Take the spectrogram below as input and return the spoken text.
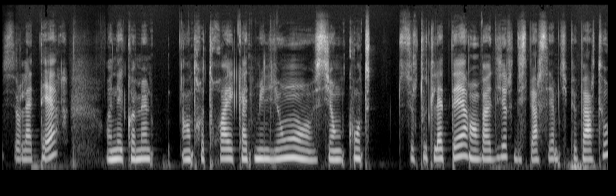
sur la Terre. On est quand même entre 3 et 4 millions si on compte sur toute la Terre, on va dire, dispersés un petit peu partout.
